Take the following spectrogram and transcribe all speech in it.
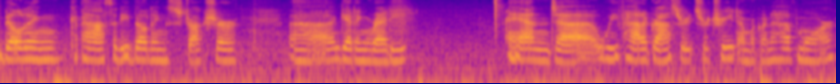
building capacity, building structure, uh, getting ready. And uh, we've had a grassroots retreat, and we're going to have more.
